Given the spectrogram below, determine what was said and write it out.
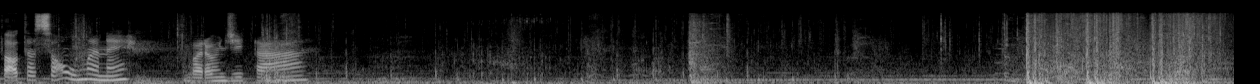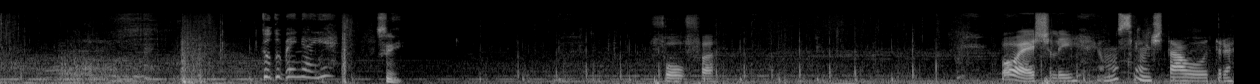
Falta só uma, né? Agora onde tá... Fofa. Pô, Ashley, eu não sei onde tá a outra.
